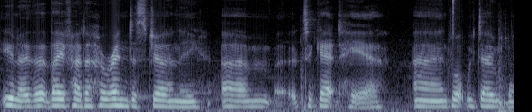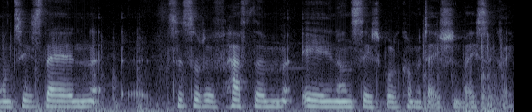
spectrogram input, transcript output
you know that they've had a horrendous journey um, to get here, and what we don't want is then uh, to sort of have them in unsuitable accommodation, basically.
